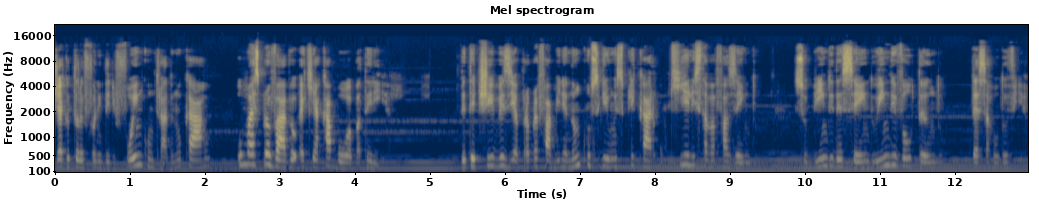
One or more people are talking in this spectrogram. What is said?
Já que o telefone dele foi encontrado no carro, o mais provável é que acabou a bateria. Detetives e a própria família não conseguiram explicar o que ele estava fazendo, subindo e descendo, indo e voltando dessa rodovia.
